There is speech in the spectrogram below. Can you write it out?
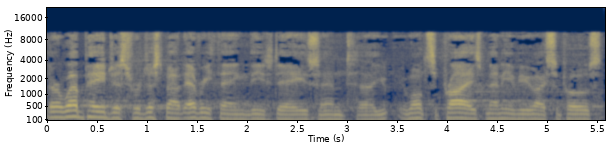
There are web pages for just about everything these days, and uh, you, it won't surprise many of you, I suppose,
